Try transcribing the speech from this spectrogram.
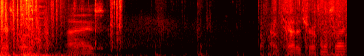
Yes, close. Nice. I've got a trophy in a sec.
